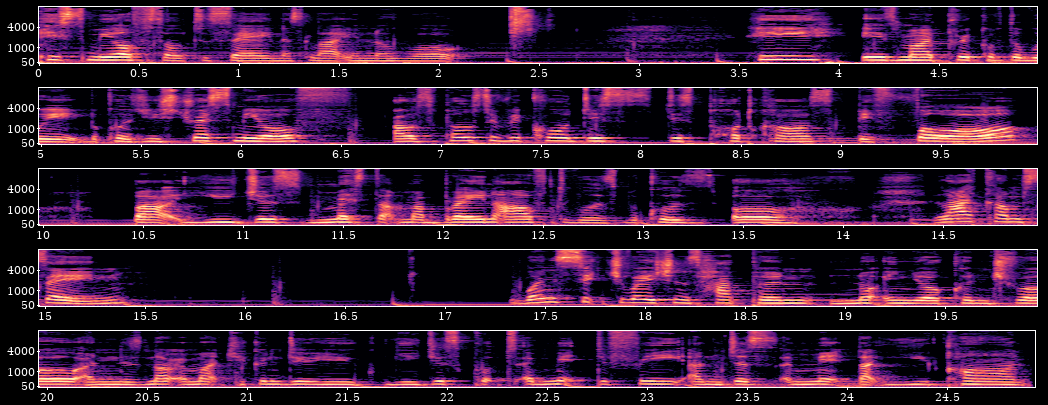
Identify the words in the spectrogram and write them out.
pissed me off, so to say. And it's like, you know what? He is my prick of the week because you stressed me off. I was supposed to record this this podcast before, but you just messed up my brain afterwards because oh, like I'm saying, when situations happen not in your control and there's not much you can do, you you just got to admit defeat and just admit that you can't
